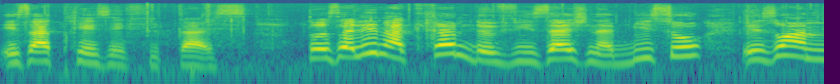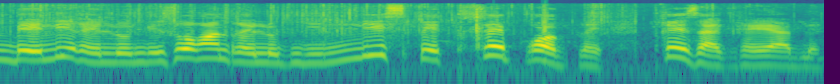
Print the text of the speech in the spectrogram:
eza très efficace tozali na crème de visage na biso ezoembellir elongi ezorendre elongi lisse mpe très propre très agréable.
